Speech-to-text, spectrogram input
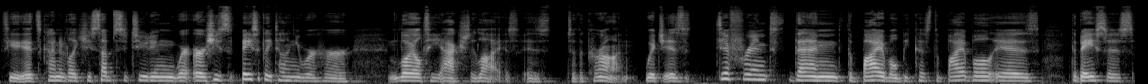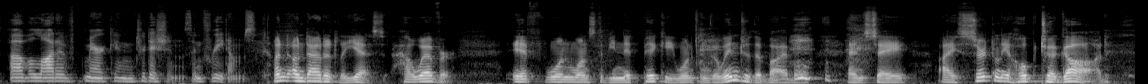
See, it's kind of like she's substituting where, or she's basically telling you where her loyalty actually lies is to the Quran, which is different than the Bible because the Bible is the basis of a lot of American traditions and freedoms. undoubtedly, yes. However, if one wants to be nitpicky, one can go into the Bible and say, I certainly hope to God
